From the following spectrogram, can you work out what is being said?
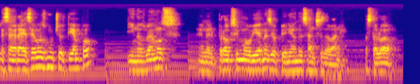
Les agradecemos mucho el tiempo y nos vemos en el próximo viernes de opinión de Sánchez de Bani. Hasta luego.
